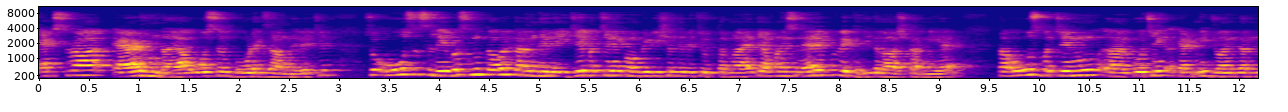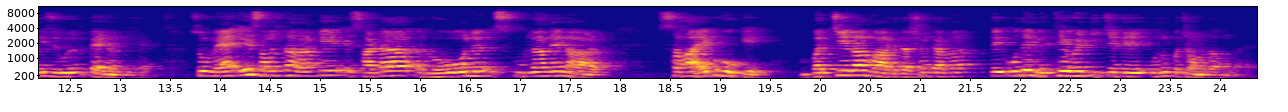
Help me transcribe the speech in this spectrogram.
ਐਕਸਟਰਾ ਐਡ ਹੁੰਦਾ ਆ ਉਸ ਬੋਰਡ ਐਗਜ਼ਾਮ ਦੇ ਵਿੱਚ। ਸੋ ਉਸ ਸਿਲੇਬਸ ਨੂੰ ਕਵਰ ਕਰਨ ਦੇ ਲਈ ਜੇ ਬੱਚੇ ਨੇ ਕੰਪੀਟੀਸ਼ਨ ਦੇ ਵਿੱਚ ਉਤਰਨਾ ਹੈ ਤੇ ਆਪਣੇ ਸੁਨਹਿਰੇ ਭਵਿੱਖ ਦੀ ਤਲਾਸ਼ ਕਰਨੀ ਹੈ, ਤਾਂ ਉਸ ਬੱਚੇ ਨੂੰ ਕੋਚਿੰਗ ਅਕੈਡਮੀ ਜੁਆਇਨ ਕਰਨ ਦੀ ਜ਼ਰੂਰਤ ਪੈ ਜਾਂਦੀ ਹੈ। ਸੋ ਮੈਂ ਇਹ ਸਮਝਦਾ ਹਾਂ ਕਿ ਸਾਡਾ ਰੋਲ ਸਕੂਲਾਂ ਦੇ ਨਾਲ ਸਹਾਇਕ ਹੋ ਕੇ ਬੱਚੇ ਦਾ ਮਾਰਗਦਰਸ਼ਨ ਕਰਨਾ ਤੇ ਉਹਦੇ ਮਿੱਥੇ ਹੋਏ ਟੀਚੇ ਤੇ ਉਹਨੂੰ ਪਹੁੰਚਾਉਣ ਦਾ ਹੁੰਦਾ ਹੈ।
